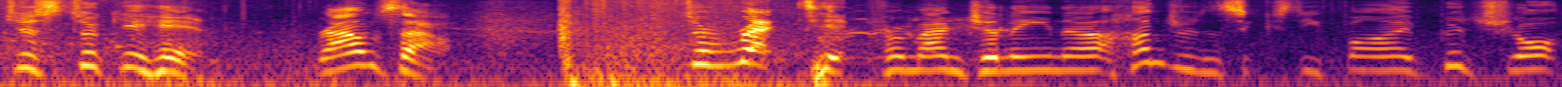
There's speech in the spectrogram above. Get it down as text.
Just took a hit. Rounds out. Direct hit from Angelina. 165. Good shot.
